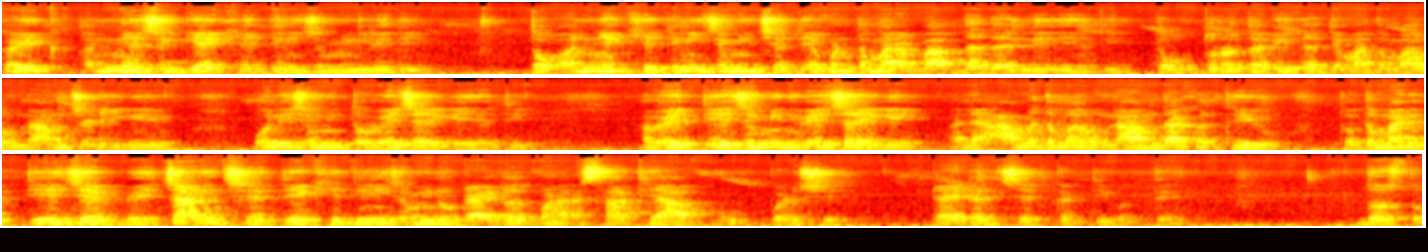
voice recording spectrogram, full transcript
કંઈક અન્ય જગ્યાએ ખેતીની જમીન લીધી. તો અન્ય ખેતીની જમીન છે તે પણ તમારા બાપ દાદાએ લીધી હતી. તો ઉત્તરોત્તર રીતે તેમાં તમારું નામ ચડી ગયું. ઓલી જમીન તો વેચાઈ ગઈ હતી. હવે તે જમીન વેચાઈ ગઈ અને આમાં તમારું નામ દાખલ થયું, તો તમારે તે જે વેચાણ છે તે ખેતીની જમીનનું ટાઇટલ પણ સાથે આપવું પડશે. ટાઇટલ ચેક કરતી વખતે. દોસ્તો,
